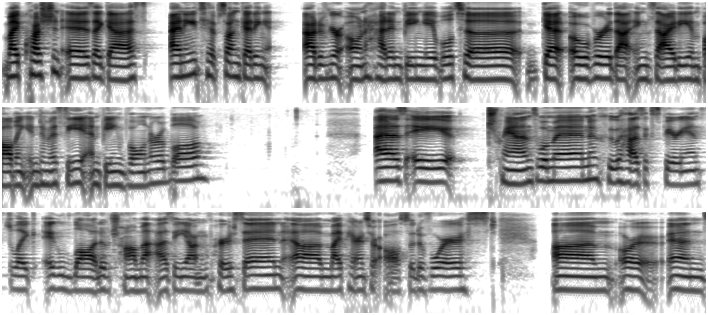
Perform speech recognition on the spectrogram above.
My question is, I guess, any tips on getting out of your own head and being able to get over that anxiety involving intimacy and being vulnerable? As a trans woman who has experienced like a lot of trauma as a young person, um, my parents are also divorced um or and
